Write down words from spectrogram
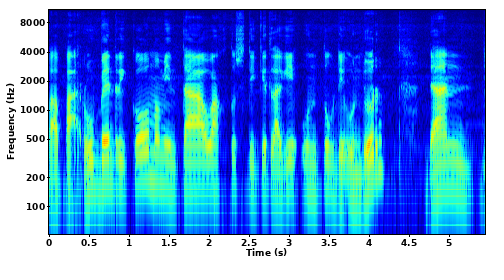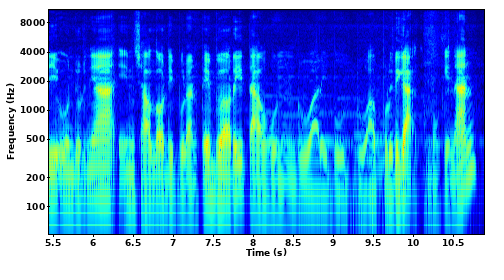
Bapak Ruben Riko meminta waktu sedikit lagi untuk diundur dan diundurnya insya Allah di bulan Februari tahun 2023 kemungkinan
